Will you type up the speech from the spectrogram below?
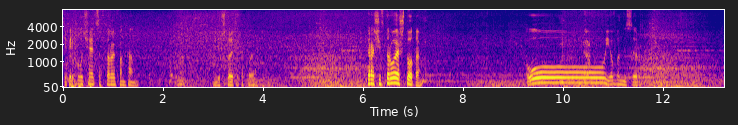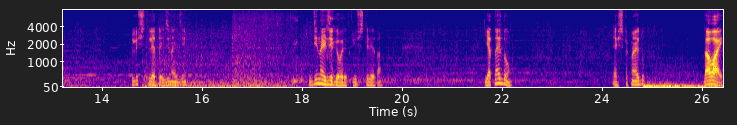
теперь получается второй фонтан. Или что это такое? Короче, второе что-то. О, ебаный сыр. Ключ стилета, иди найди. Иди найди, говорит ключ стилета. Я найду. Я сейчас как найду. Давай.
